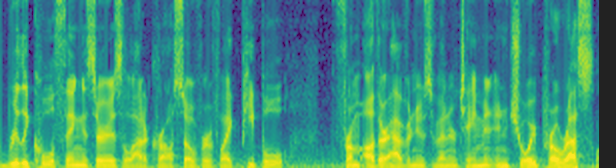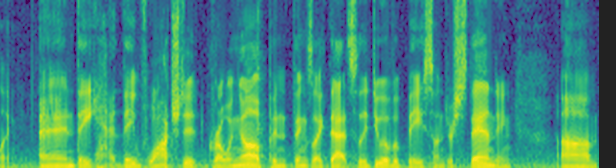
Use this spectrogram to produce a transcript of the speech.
really cool thing is there is a lot of crossover of like people from other avenues of entertainment enjoy pro wrestling and they ha- they've watched it growing up and things like that so they do have a base understanding um,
